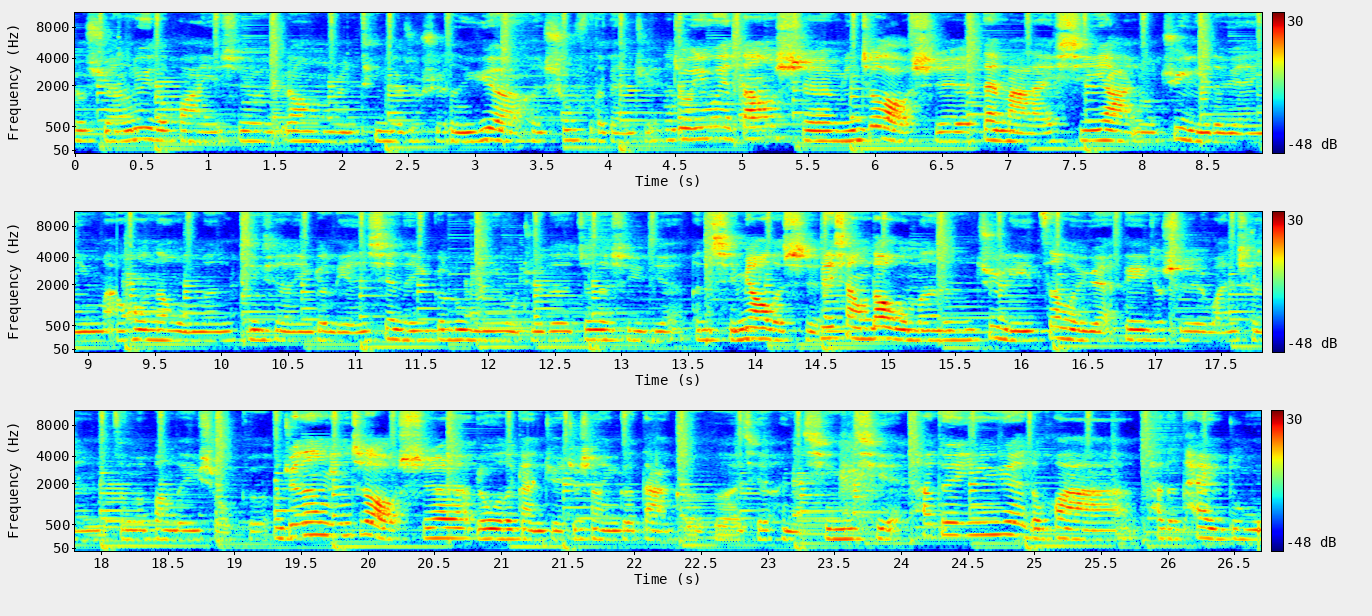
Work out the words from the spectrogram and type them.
就旋律的话，也是让人听着就是很悦耳、很舒服的感觉。就因为当时明哲老师在马来西亚有距离的原因嘛，然后呢，我们进行了一个连线的一个录音，我觉得真的是一件很奇妙的事。没想到我们距离这么远，可以就是完成这么棒的一首歌。我觉得明哲老师给我的感觉就像一个大哥哥，而且很亲切。他对音乐的话，他的态度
